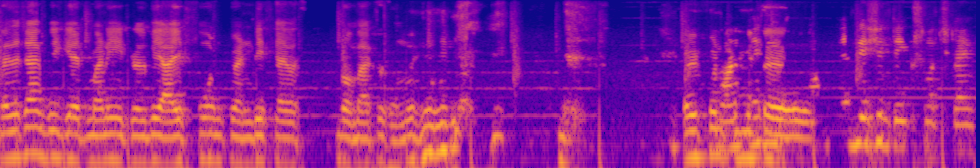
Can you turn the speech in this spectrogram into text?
By the time we get money, it will be iPhone 25 Pro Max or something. iPhone 25. Monetization, monetization takes much time.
